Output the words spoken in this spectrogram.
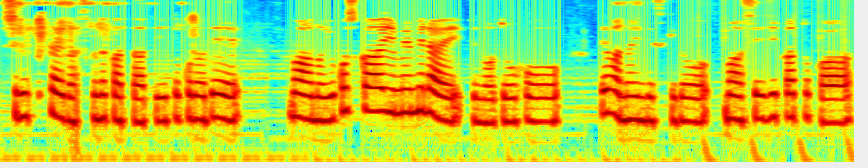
する機会が少なかったっていうところで、まあ、あの、横須賀夢未来での情報ではないんですけど、まあ、政治家とか、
